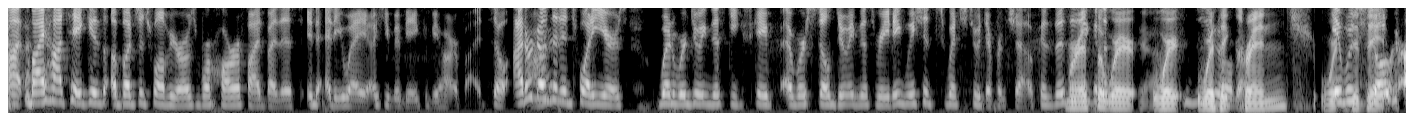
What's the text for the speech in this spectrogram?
I, my hot take is a bunch of twelve year olds were horrified by this in any way a human being could be horrified. So I don't know that in twenty years, when we're doing this Geekscape and we're still doing this reading, we should switch to a different show because this Marissa, isn't gonna... where where was it cringe? Where, it was did so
